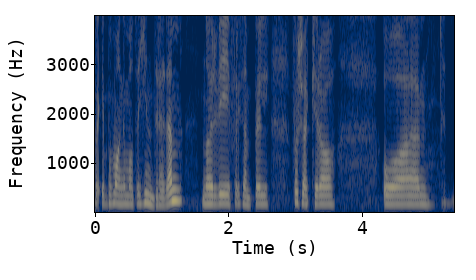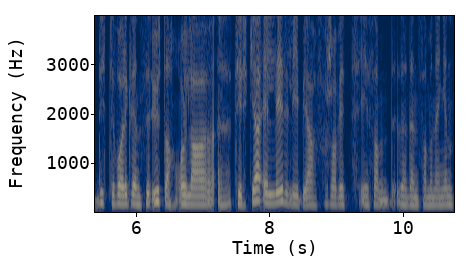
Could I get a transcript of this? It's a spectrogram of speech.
på, mange måter hindrer dem når vi f.eks. For forsøker å, å, eh, dytte våre grenser ut da, og la uh, Tyrkia eller Libya for så vidt i den sammenhengen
